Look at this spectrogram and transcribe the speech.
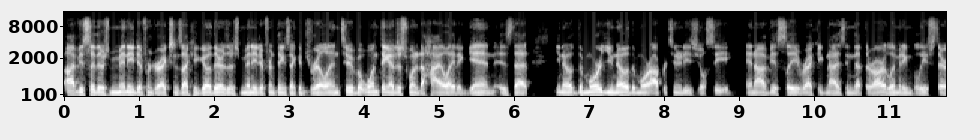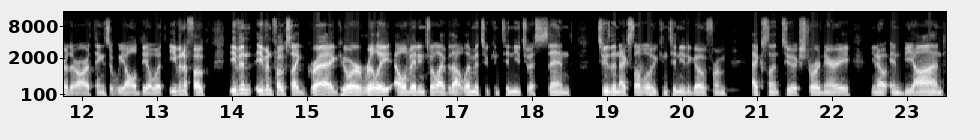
obviously, there's many different directions I could go there. There's many different things I could drill into, but one thing I just wanted to highlight again is that you know the more you know the more opportunities you'll see. And obviously recognizing that there are limiting beliefs there there are things that we all deal with. Even a folk even even folks like greg who are really elevating to a life without limits who continue to ascend to the next level who continue to go from excellent to extraordinary you know and beyond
